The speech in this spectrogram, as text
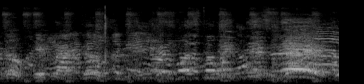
I go, if I go again, I'm for witness there.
